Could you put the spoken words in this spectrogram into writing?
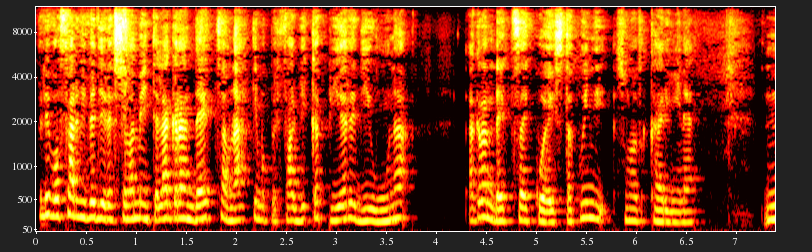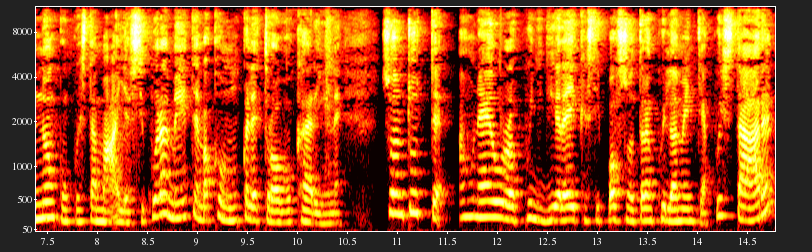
Volevo farvi vedere solamente la grandezza un attimo per farvi capire di una. La grandezza è questa, quindi sono carine. Non con questa maglia sicuramente, ma comunque le trovo carine. Sono tutte a un euro quindi direi che si possono tranquillamente acquistare.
